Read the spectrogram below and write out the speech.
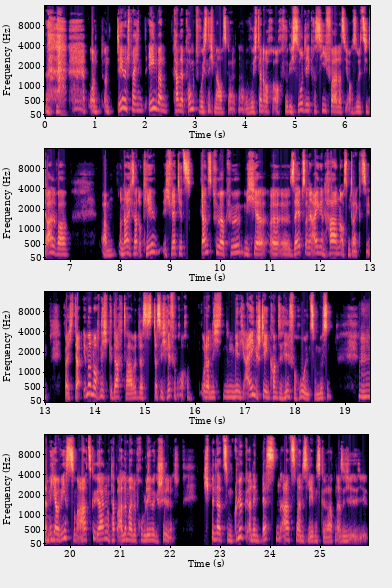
und, und dementsprechend, irgendwann kam der Punkt, wo ich es nicht mehr ausgehalten habe, wo ich dann auch, auch wirklich so depressiv war, dass ich auch suizidal war. Um, und dann habe ich gesagt, okay, ich werde jetzt ganz peu à peu mich hier äh, äh, selbst an den eigenen Haaren aus dem Dreck ziehen, weil ich da immer noch nicht gedacht habe, dass, dass ich Hilfe brauche oder nicht, mir nicht eingestehen konnte, Hilfe holen zu müssen. Mhm. Dann bin ich mhm. aber wenigstens zum Arzt gegangen und habe alle meine Probleme geschildert ich bin da zum Glück an den besten Arzt meines Lebens geraten. Also ich, ich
